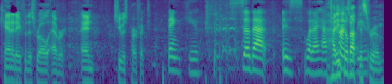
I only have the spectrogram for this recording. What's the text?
candidate for this role ever. And she was perfect. Thank you. so that is what I have to How do you feel about this room?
